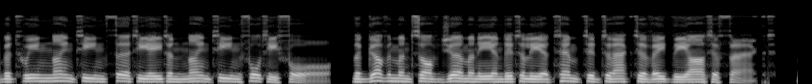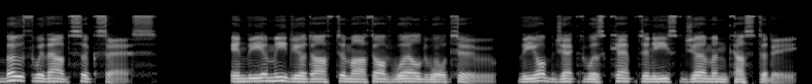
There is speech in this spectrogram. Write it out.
Between 1938 and 1944, the governments of Germany and Italy attempted to activate the artifact, both without success. In the immediate aftermath of World War II, the object was kept in East German custody.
